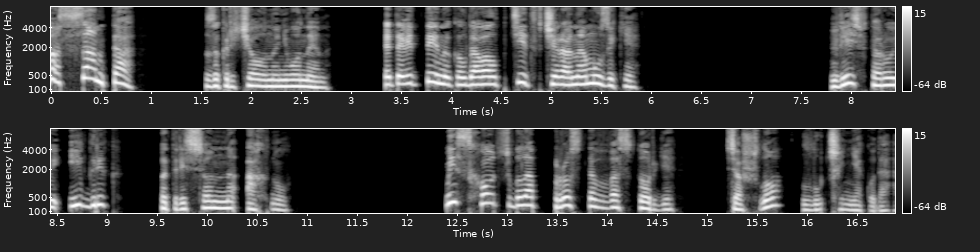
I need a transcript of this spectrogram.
А сам-то, закричала на него Нэн. Это ведь ты наколдовал птиц вчера на музыке. Весь второй Игрек потрясенно ахнул. Мисс Ходж была просто в восторге. Все шло лучше некуда.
